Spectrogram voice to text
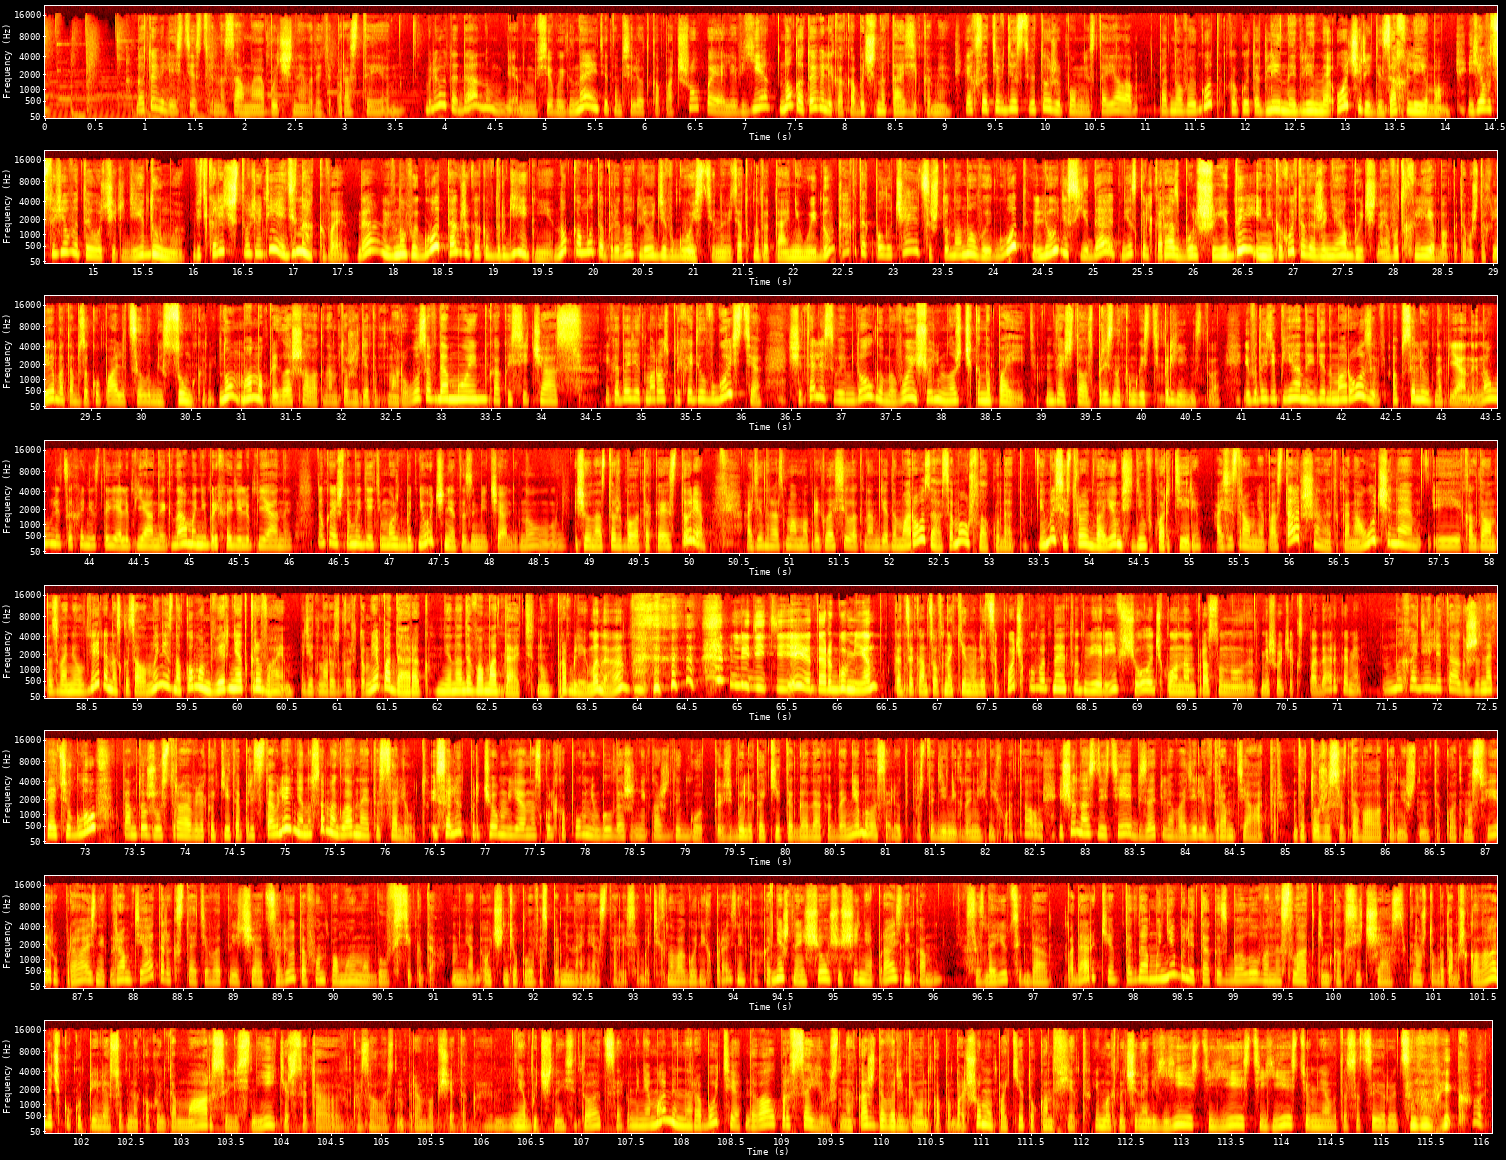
Готовили, естественно, самые обычные вот эти простые блюда, да, ну, я думаю, все вы их знаете, там селедка под шубой, оливье, но готовили, как обычно, тазиками. Я, кстати, в детстве тоже помню, стояла под Новый год в какой-то длинной-длинной очереди за хлебом. И я вот стою в этой очереди и думаю, ведь количество людей одинаковое, да, и в Новый год так же, как и в другие дни. Ну, кому-то придут люди в гости, но ведь откуда-то они уйдут. Как так получается, что на Новый год люди съедают несколько раз больше еды, и не какой-то даже необычный, а вот хлеба, потому что хлеба там закупали целыми сумками. Ну, мама приглашала к нам тоже Дедов Морозов домой, как и сейчас. И когда Дед Мороз приходил в гости, считали своим долгом его еще немножечко напоить. Это считалось признаком гостеприимства. И вот эти пьяные Деда Морозы, абсолютно пьяные, на улицах они стояли пьяные, к нам они приходили пьяные. Ну, конечно, мы, дети, может быть, не очень это замечали, но еще у нас тоже была такая история. Один раз мама пригласила к нам Деда Мороза, а сама ушла куда-то. И мы с сестрой вдвоем сидим в квартире. А сестра у меня постарше, она такая наученная. И когда он позвонил в дверь, она сказала, мы незнакомым дверь не открываем. Дед Мороз говорит, у меня подарок, мне надо вам отдать. Ну, проблема, да? Для детей это аргумент. В конце концов, накинули цепочку вот на эту дверь, и в щелочку он нам просунул этот мешочек с подарками. Мы ходили также на пять углов, там тоже устраивали какие-то представления, но самое главное — это салют. И салют, причем я, насколько помню, был даже не каждый год. То есть были какие-то года, когда не было салюта, просто денег на них не хватало. Еще нас, детей, обязательно водили в драмтеатр. Это тоже создавало, конечно, такую атмосферу, праздник. Драмтеатр, кстати, в отличие от салютов, он, по-моему, был всегда. У меня очень теплые воспоминания остались об этих новогодних праздниках. Конечно, еще ощущение праздника создают всегда подарки. Тогда мы не были так избалованы сладким, как сейчас. Ну, чтобы там шоколадочку купили, особенно какой-нибудь там Марс или Сникерс, это казалось, ну, прям вообще такая необычная ситуация. У меня маме на работе давал профсоюз на каждого ребенка по большому пакету конфет. И мы их начинали есть, и есть, и есть. И у меня вот ассоциируется Новый год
